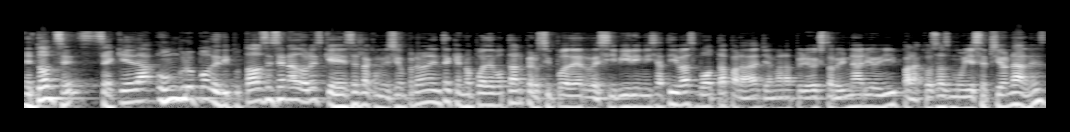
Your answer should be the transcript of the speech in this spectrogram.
Entonces, se queda un grupo de diputados y senadores, que esa es la comisión permanente, que no puede votar, pero sí puede recibir iniciativas, vota para llamar a periodo extraordinario y para cosas muy excepcionales.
